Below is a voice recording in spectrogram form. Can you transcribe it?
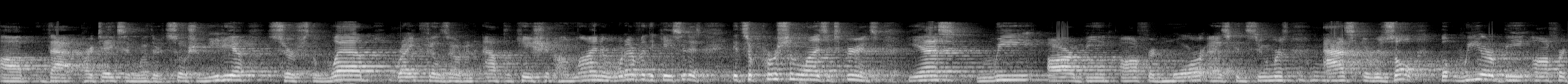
um, that partakes in whether it's social media, surfs the web, right, fills out an application online or whatever the case it is. It's a personalized experience. Yes, we are being offered more as consumers as a result, but we are being offered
